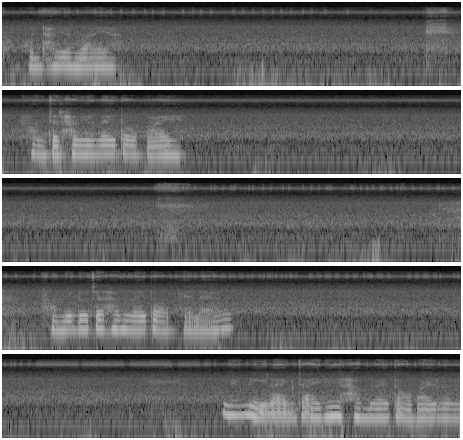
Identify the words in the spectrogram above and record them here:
ผมควรทำอย่างไรอะ ผมจะทำอย่างไรต่อไป ผมไม่รู้จะทำอะไรต่อไปแล้ว ไม่มีแรงใจที่จะทำอะไรต่อไปเลย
